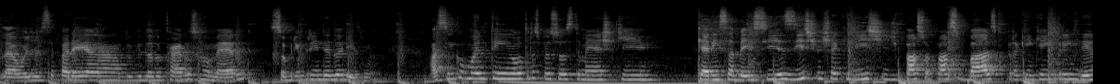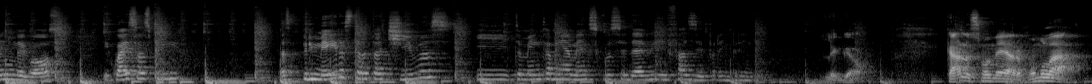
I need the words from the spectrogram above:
Léo, hoje eu separei a dúvida do Carlos Romero sobre empreendedorismo. Assim como ele tem outras pessoas também, acho que querem saber se existe um checklist de passo a passo básico para quem quer empreender num negócio e quais são as, prim as primeiras tratativas e também encaminhamentos que você deve fazer para empreender. Legal. Carlos Romero, vamos lá.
